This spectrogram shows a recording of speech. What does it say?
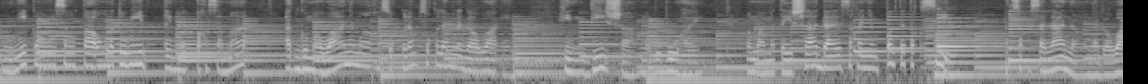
Ngunit kung isang taong matuwid ay magpakasama at gumawa ng mga kasuklam-suklam na gawain, hindi siya mabubuhay. Mamamatay siya dahil sa kanyang pagtataksil at sa kasalanang nagawa.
